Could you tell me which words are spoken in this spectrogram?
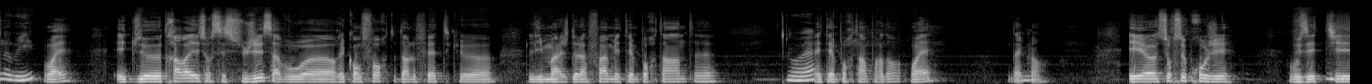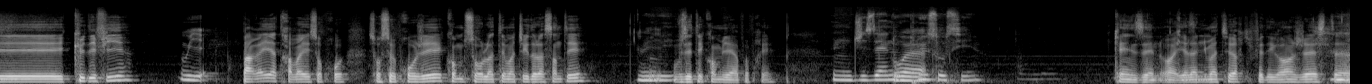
Oui. Ouais. Et de travailler sur ces sujets, ça vous euh, réconforte dans le fait que l'image de la femme est importante? Ouais. Est important, pardon? Ouais D'accord. Et euh, sur ce projet, vous étiez que des filles? Oui. Pareil à travailler sur, pro- sur ce projet, comme sur la thématique de la santé? Oui. Vous étiez combien à peu près? Une dizaine Ouais. ou plus aussi. Quinzaine. Ouais, il y a l'animateur qui fait des grands gestes. euh,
